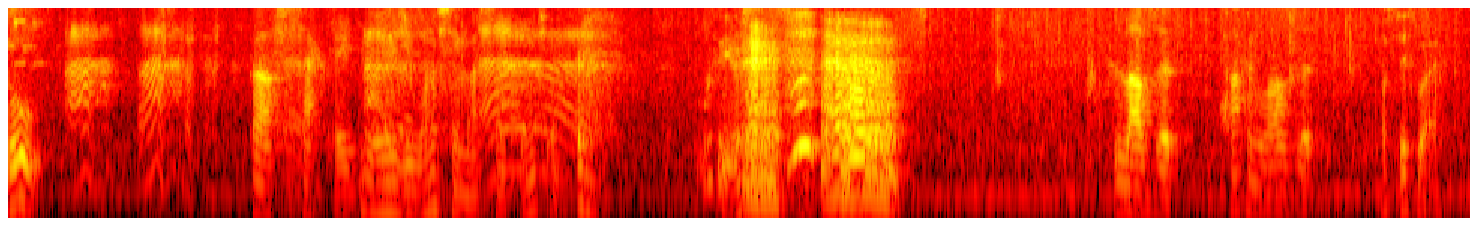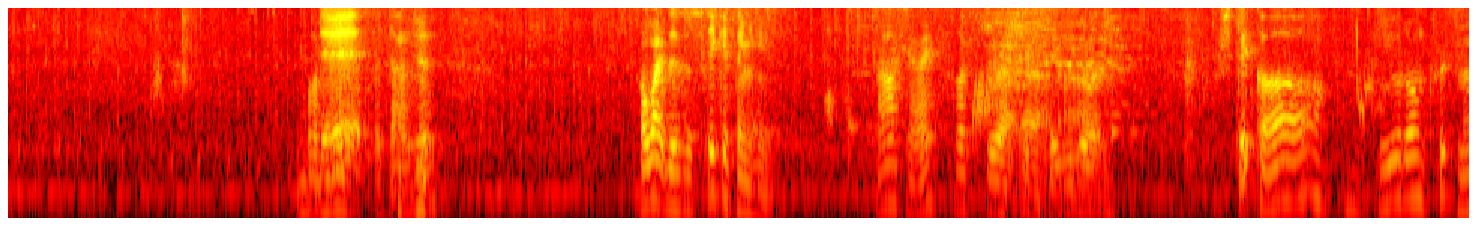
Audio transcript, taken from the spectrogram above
Ooh. Ah, sack thing. Yeah, you want to see my sack, don't you? Look at you. loves it. Fucking loves it. What's this way? What Death. A dungeon. Oh wait, there's a sticker thing here. okay, let's do that. thing. You do it. Sticker. You don't trick me.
